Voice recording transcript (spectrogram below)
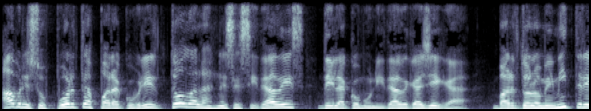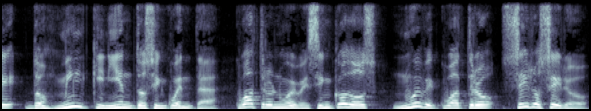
abre sus puertas para cubrir todas las necesidades de la comunidad gallega. Bartolomé Mitre 2550 4952-9400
